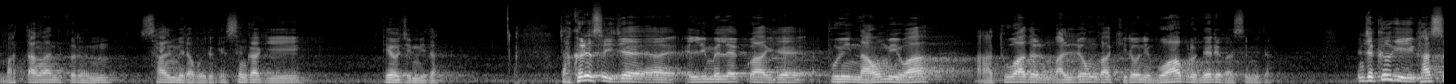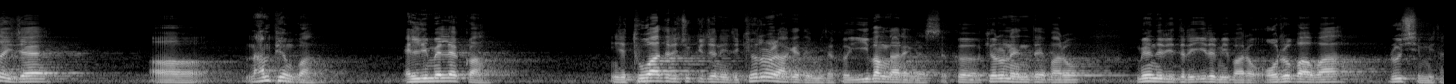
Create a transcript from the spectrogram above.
마땅한 그런 삶이라고 이렇게 생각이 되어집니다. 자, 그래서 이제 엘리멜렉과 이제 부인 나오미와 아, 두 아들 말룡과 기론이 모압으로 내려갔습니다. 이제 거기 가서 이제 어, 남편과 엘리멜렉과 이제 두 아들이 죽기 전에 이제 결혼을 하게 됩니다. 그 이방 나라에 가서 그 결혼했는데 바로 며느리들의 이름이 바로 오르바와 루시입니다.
